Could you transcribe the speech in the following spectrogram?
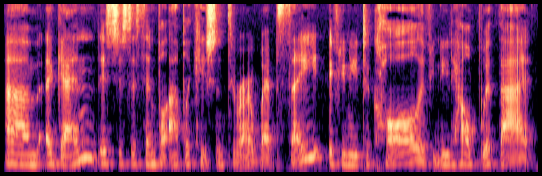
um, again, it's just a simple application through our website. If you need to call, if you need help with that,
